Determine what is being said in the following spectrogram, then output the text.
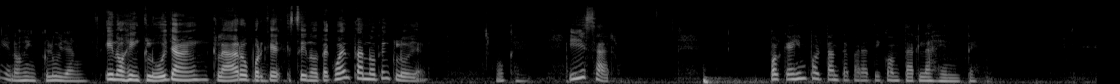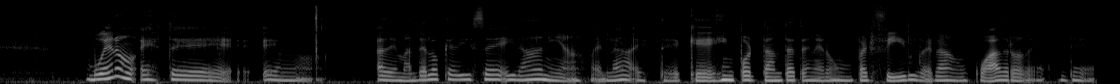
Y nos incluyan. Y nos incluyan, claro, porque si no te cuentan, no te incluyen. Ok. Isar, ¿por qué es importante para ti contar la gente? Bueno, este, em, además de lo que dice Idania, ¿verdad? Este, que es importante tener un perfil, ¿verdad? Un cuadro de, de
